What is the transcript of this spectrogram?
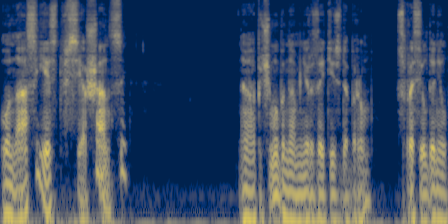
У нас есть все шансы. — А почему бы нам не разойтись добром? — спросил Данил.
